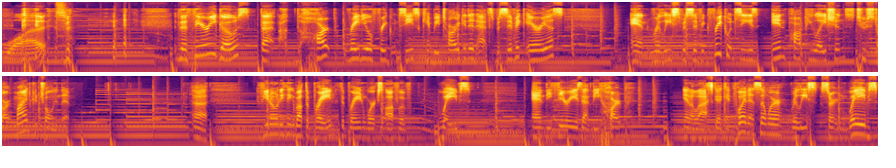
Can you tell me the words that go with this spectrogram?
What? the theory goes that the HAARP radio frequencies can be targeted at specific areas and release specific frequencies in populations to start mind controlling them. Uh, if you know anything about the brain, the brain works off of waves, and the theory is that the HAARP in Alaska can point at somewhere, release certain waves,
